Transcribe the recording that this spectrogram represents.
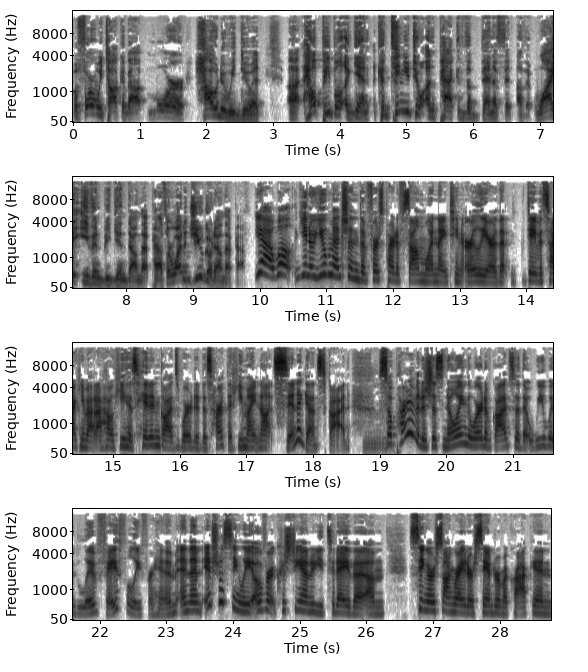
Before we talk about more, how do we do it? Uh, help people again continue to unpack the benefit of it. Why even begin down that path, or why did you go down that path? Yeah, well, you know, you mentioned the first part of Psalm 119 earlier that David's talking about how he has hidden God's word in his heart that he might not sin against God. Mm. So part of it is just knowing the word of God so that we would live faithfully for him. And then interestingly, over at Christianity Today, the um, singer songwriter Sandra McCracken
